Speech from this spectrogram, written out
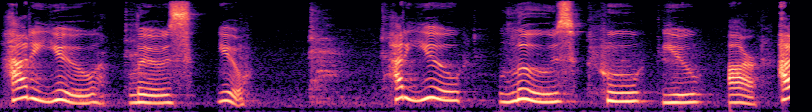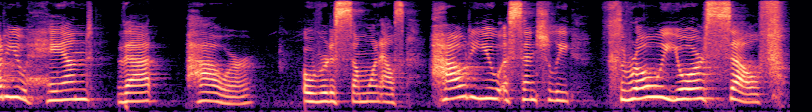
how do you lose you? How do you lose who you are? How do you hand that power over to someone else? How do you essentially throw yourself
